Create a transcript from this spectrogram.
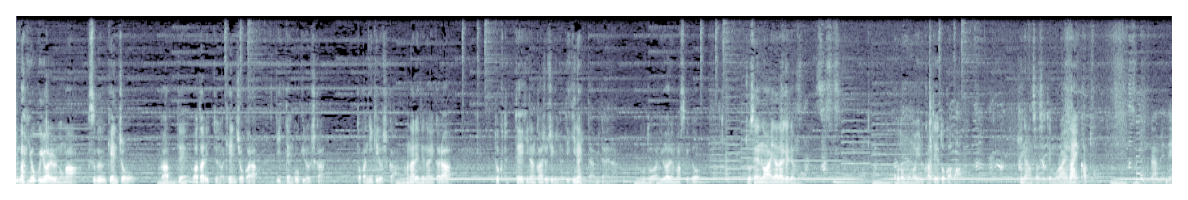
今よく言われるのがすぐ県庁があって渡りっていうのは県庁から1.5キロしかとか2キロしか離れてないから特定避難干渉地域にはできないんだみたいなことは言われますけど除染の間だけでも子供のいる家庭とかは避難させてもらえないかと。ダメね。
